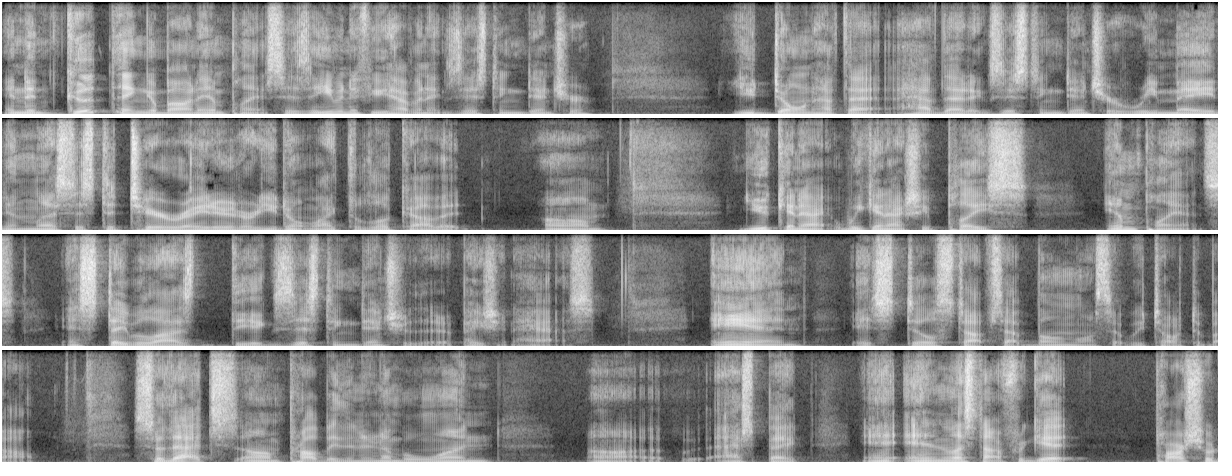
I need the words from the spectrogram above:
And the good thing about implants is even if you have an existing denture, you don't have to have that existing denture remade unless it's deteriorated or you don't like the look of it. Um, you can we can actually place implants and stabilize the existing denture that a patient has, and it still stops that bone loss that we talked about. So that's um, probably the number one uh, aspect. And, and, let's not forget, partial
